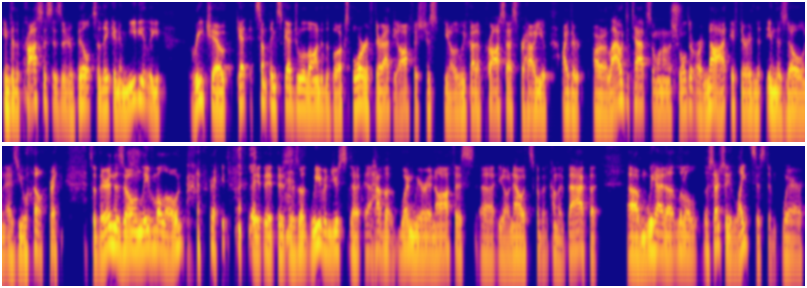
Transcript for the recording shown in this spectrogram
into the processes that are built so they can immediately reach out get something scheduled onto the books or if they're at the office just you know we've got a process for how you either are allowed to tap someone on the shoulder or not if they're in the in the zone as you will right? So they're in the zone leave them alone right? They, they, there's a we even used to have a when we were in office uh, you know now it's coming coming back but um, we had a little essentially light system where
